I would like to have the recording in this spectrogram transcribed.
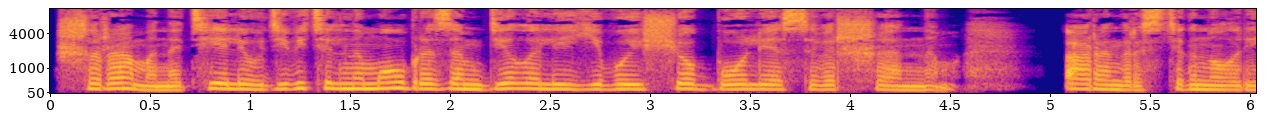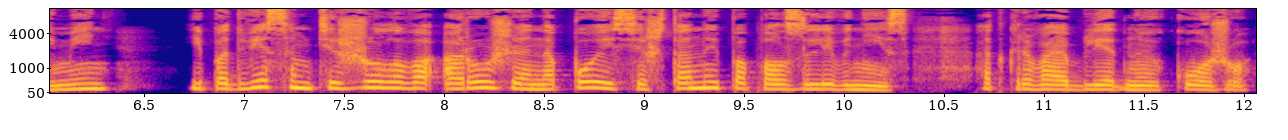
Шрамы на теле удивительным образом делали его еще более совершенным. Арен расстегнул ремень, и под весом тяжелого оружия на поясе штаны поползли вниз, открывая бледную кожу,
